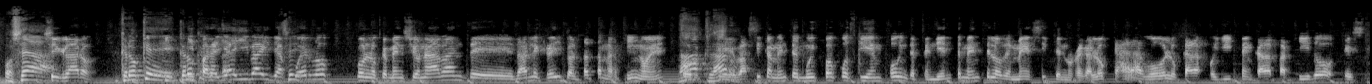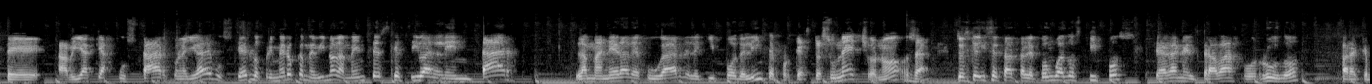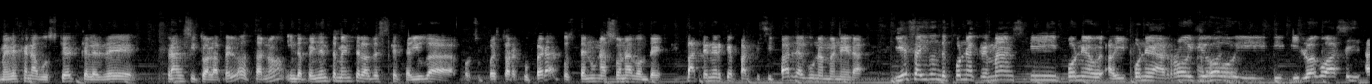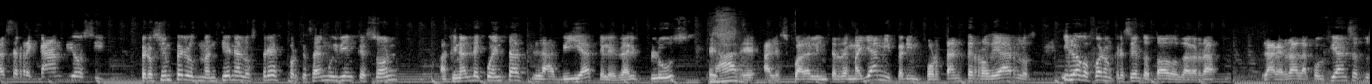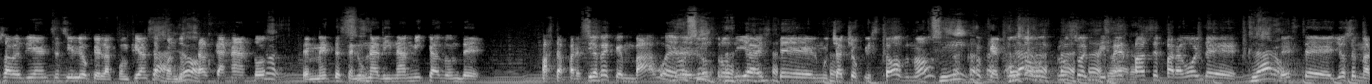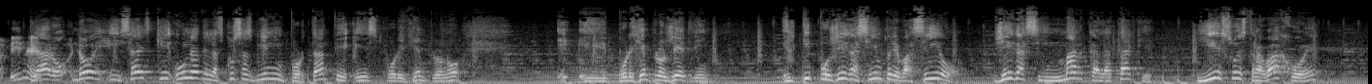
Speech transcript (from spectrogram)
O sea, Sí, claro. Creo que... Y, creo y que- para allá iba y de Sí. acuerdo con lo que mencionaban de darle crédito al Tata Martino, ¿eh? Ah, Porque claro. básicamente en muy poco tiempo, independientemente lo de Messi, que nos regaló cada gol o cada joyita en cada partido, este, había que ajustar. Con la llegada de Busquets, lo primero que me vino a la mente es que se iba a alentar la manera de jugar del equipo del Inter, porque esto es un hecho, ¿no? O sea, entonces, ¿qué dice Tata? Le pongo a dos tipos que hagan el trabajo rudo para que me dejen a Busquets que le dé tránsito a la pelota, ¿no? Independientemente de las veces que te ayuda, por supuesto, a recuperar, pues está en una zona donde va a tener que participar de alguna manera. Y es ahí donde pone a Kremansky, pone a, y pone a Arroyo, Arroyo. Y, y- y luego hace, hace recambios, y, pero siempre los mantiene a los tres porque sabe muy bien que son, a final de cuentas, la vía que le da el plus Claro. este, a la escuadra del Inter de Miami, pero importante rodearlos. Y luego fueron creciendo todos, la verdad. La verdad, la confianza, tú sabes bien, Cecilio, que la confianza Ah, cuando no. estás ganando, No. te metes en Sí. una dinámica donde hasta parecía Beckenbauer No, el sí. otro día, este, el muchacho Christoph, ¿no? Sí, que puso claro. incluso el primer Claro. pase para gol de, Claro. de este Joseph Martínez. Claro, no, y y sabes que una de las cosas bien importantes es, por ejemplo, ¿no? Eh, eh, por ejemplo, Jetlin, el tipo llega siempre vacío, llega sin marca al ataque. Y eso es trabajo, ¿eh?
